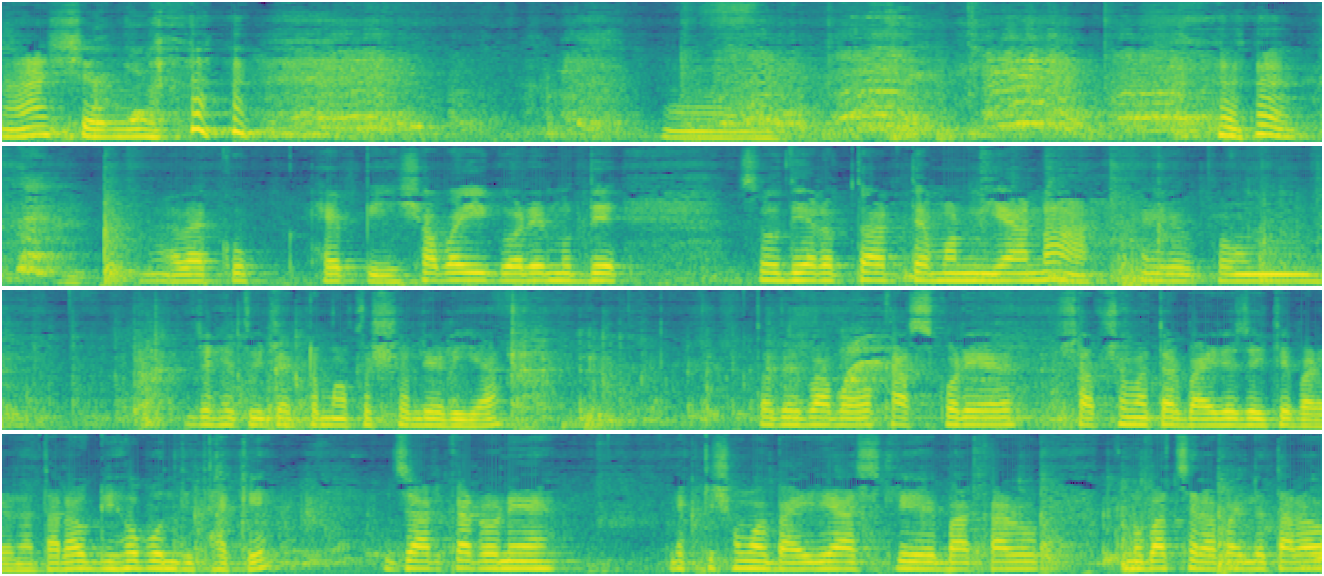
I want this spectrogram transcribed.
মাশাল্লাহ খুব হ্যাপি সবাই ঘরের মধ্যে সৌদি আরব তো আর তেমন ইয়া না, এরকম যেহেতু এটা একটা মফস্বল এরিয়া তাদের বাবাও কাজ করে, সবসময় তার বাইরে যাইতে পারে না। তারাও গৃহবন্দী থাকে, যার কারণে একটু সময় বাইরে আসলে বা কারও কোনো বাচ্চারা পাইলে তারাও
